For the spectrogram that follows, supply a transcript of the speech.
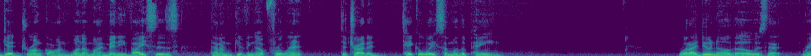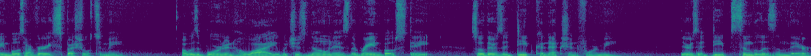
get drunk on one of my many vices that I'm giving up for Lent to try to take away some of the pain. What I do know, though, is that rainbows are very special to me. I was born in Hawaii, which is known as the Rainbow State, so there's a deep connection for me. There's a deep symbolism there.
